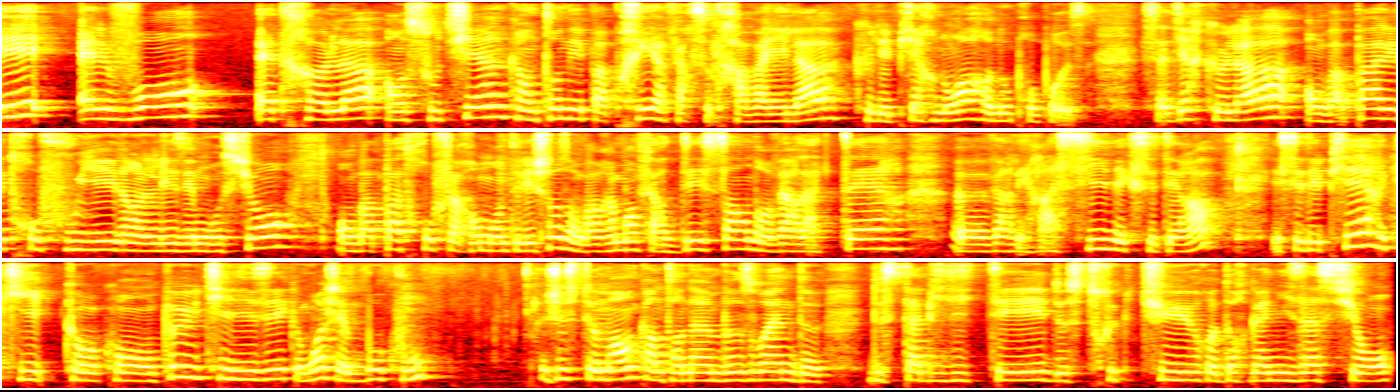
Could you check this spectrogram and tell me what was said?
et elles vont être là en soutien quand on n'est pas prêt à faire ce travail-là que les pierres noires nous proposent. C'est-à-dire que là, on va pas aller trop fouiller dans les émotions, on va pas trop faire remonter les choses, on va vraiment faire descendre vers la terre, euh, vers les racines, etc. Et c'est des pierres qu'on peut utiliser, que moi j'aime beaucoup, justement quand on a un besoin de, stabilité, de structure, d'organisation.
